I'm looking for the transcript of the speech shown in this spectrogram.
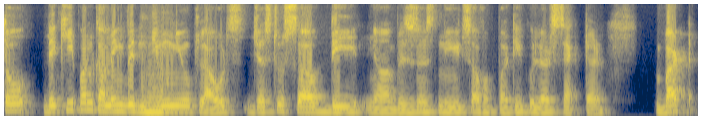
so they keep on coming with new new clouds just to serve the uh, business needs of a particular sector. But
